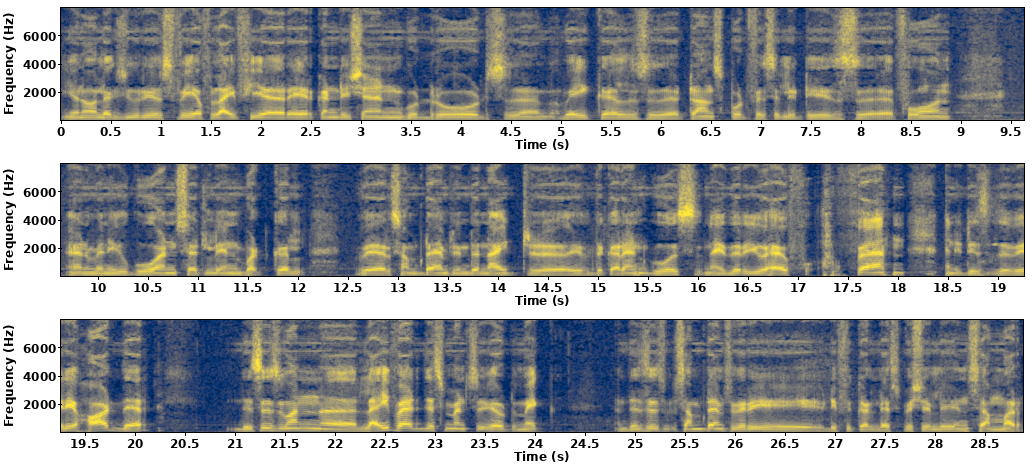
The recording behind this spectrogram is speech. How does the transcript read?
you know, luxurious way of life here, air condition, good roads, uh, vehicles, uh, transport facilities, uh, phone, and when you go and settle in Bhatkal, where sometimes in the night, uh, if the current goes, neither you have fan, and it is very hot there. This is one uh, life adjustments you have to make. And this is sometimes very difficult especially in summer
